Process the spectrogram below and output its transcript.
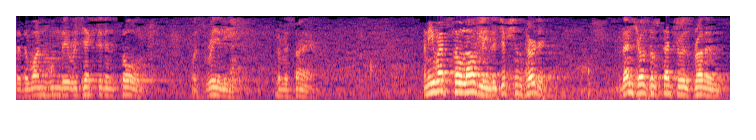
that the one whom they rejected and sold was really the Messiah. And he wept so loudly, the Egyptians heard it. Then Joseph said to his brothers,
